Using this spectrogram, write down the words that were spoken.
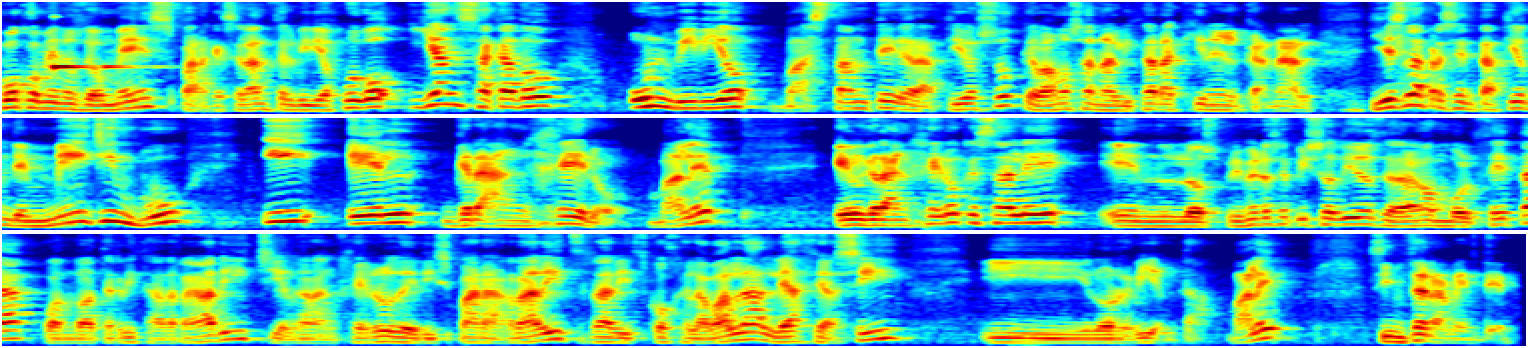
poco menos de un mes para que se lance el videojuego y han sacado un vídeo bastante gracioso que vamos a analizar aquí en el canal. Y es la presentación de Meijin Buu y el granjero, ¿vale? vale el granjero que sale en los primeros episodios de Dragon Ball Z, cuando aterriza Raditz y el granjero le dispara a Raditz, Raditz coge la bala, le hace así y lo revienta, ¿vale? Sinceramente.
